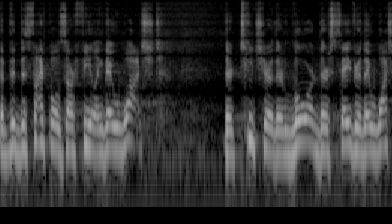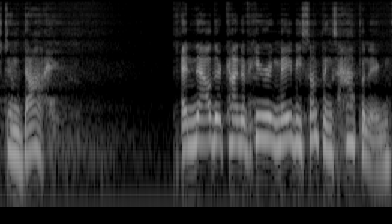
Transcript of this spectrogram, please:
that the disciples are feeling? They watched their teacher, their Lord, their Savior, they watched him die. And now they're kind of hearing maybe something's happening,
